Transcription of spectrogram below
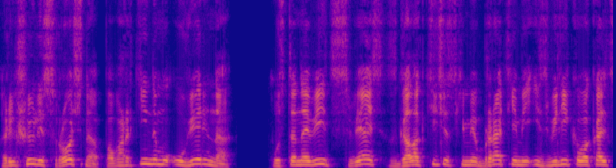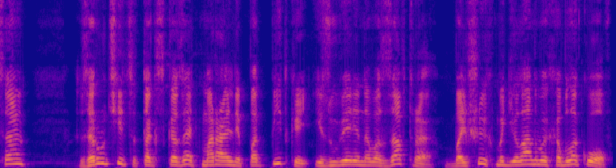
Решили срочно, по-партийному уверенно, установить связь с галактическими братьями из Великого Кольца? Заручиться, так сказать, моральной подпиткой из уверенного завтра больших Магеллановых облаков,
